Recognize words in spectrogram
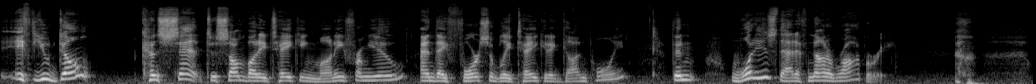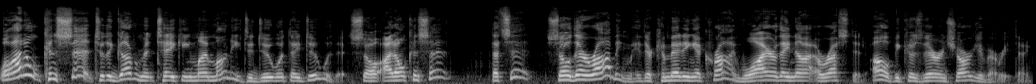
if you don't consent to somebody taking money from you and they forcibly take it at gunpoint, then what is that if not a robbery? well, I don't consent to the government taking my money to do what they do with it. So I don't consent. That's it. So they're robbing me. They're committing a crime. Why are they not arrested? Oh, because they're in charge of everything.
